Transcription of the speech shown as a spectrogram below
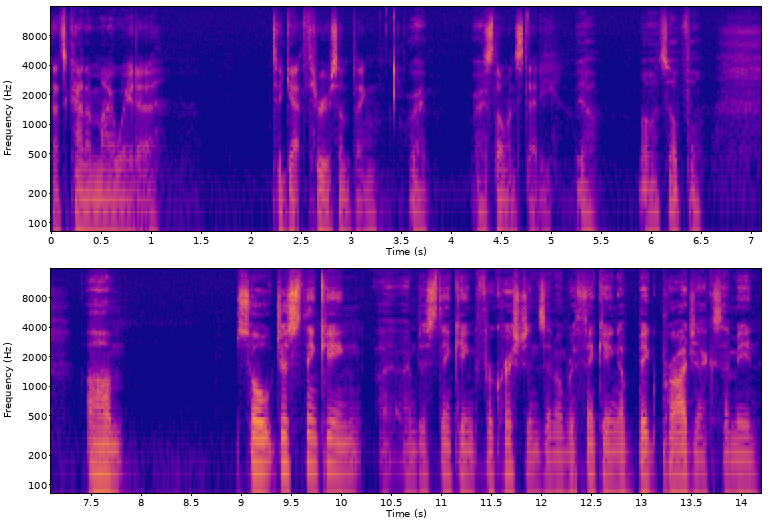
that's kind of my way to to get through something Right. Right. slow and steady. Yeah. Oh, that's helpful. Um, so just thinking, I'm just thinking for Christians. I mean, we're thinking of big projects. I mean,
